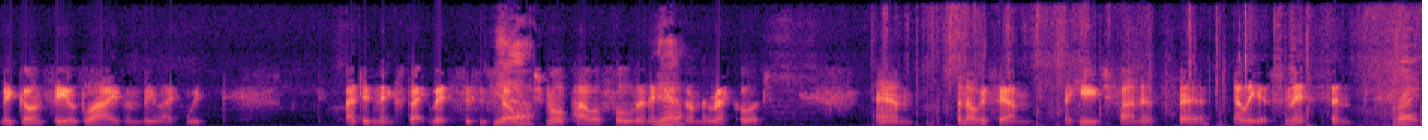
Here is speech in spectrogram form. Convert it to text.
they'd go and see us live and be like we. I didn't expect this. This is so Yeah. much more powerful than it is Yeah. on the record. Um, and obviously, I'm a huge fan of uh, Elliott Smith and Right.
